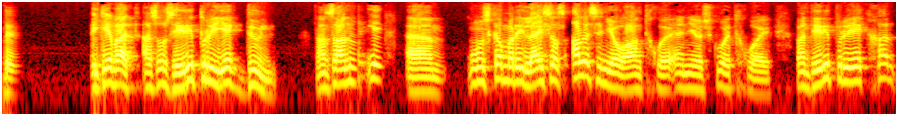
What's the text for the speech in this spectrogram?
weet jy wat, as ons hierdie projek doen, dan sal net ehm um, ons kan maar die leiersels alles in jou hand gooi, in jou skoot gooi, want hierdie projek gaan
